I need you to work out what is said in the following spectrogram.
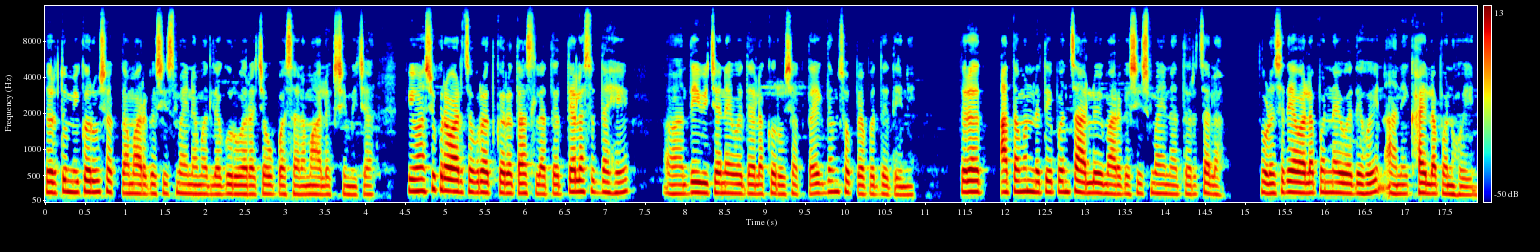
तर तुम्ही करू शकता मार्गशीर्ष महिन्यामधल्या गुरुवाराच्या उपासाला महालक्ष्मीच्या किंवा शुक्रवारचं व्रत करत असला तर त्यालासुद्धा हे देवीच्या नैवेद्याला करू शकता. एकदम सोप्या पद्धतीने. तर आता म्हणलं ते पण चालू आहे मार्गशीर्ष महिना तर चला. थोडंसं देवाला पण नैवेद्य होईल आणि खायला पण होईल.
